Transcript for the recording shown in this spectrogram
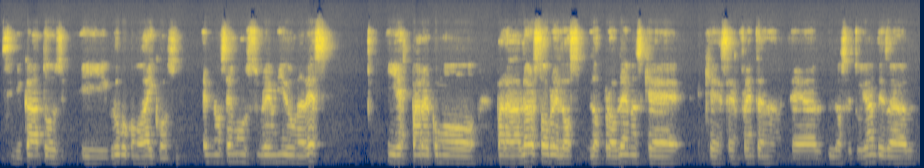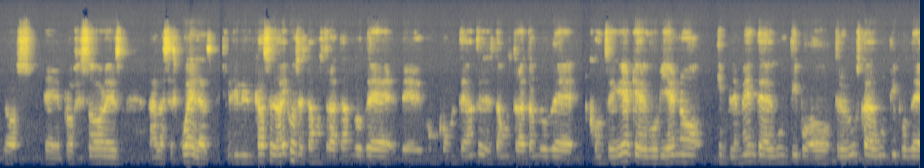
sindicatos y grupos como DAICOS. Eh, nos hemos reunido una vez y es para, como, para hablar sobre los, los problemas que, que se enfrentan eh, los estudiantes, a los profesores, a las escuelas. En el caso de ICOS estamos tratando de, de, como comenté antes, estamos tratando de conseguir que el gobierno implemente algún tipo o introduzca algún tipo de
